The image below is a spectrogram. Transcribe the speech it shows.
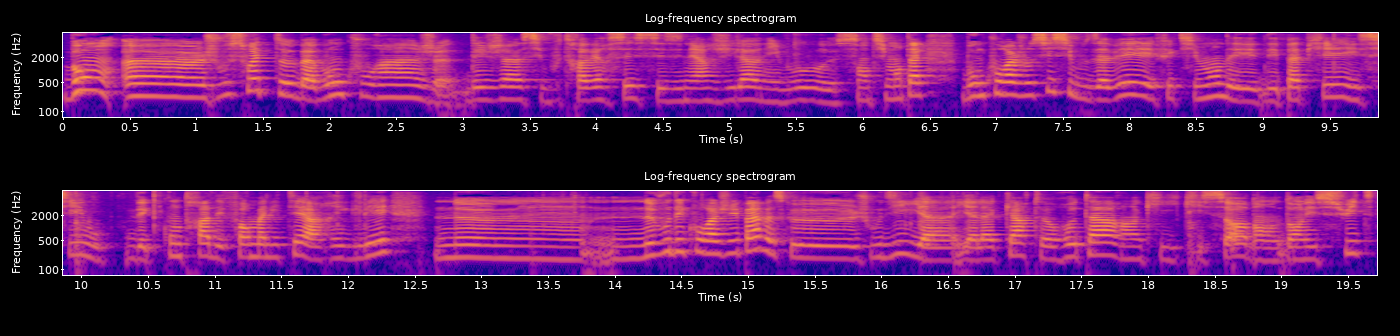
Bon, euh, je vous souhaite euh, bah, bon courage déjà si vous traversez ces énergies-là au niveau euh, sentimental. Bon courage aussi si vous avez effectivement des, papiers ici ou des contrats, des formalités à régler. Ne, ne vous découragez pas parce que je vous dis, il y a, la carte retard hein, qui, sort dans, les suites.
